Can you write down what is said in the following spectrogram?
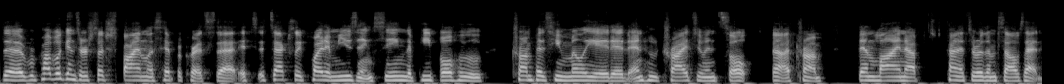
the Republicans are such spineless hypocrites that it's it's actually quite amusing seeing the people who Trump has humiliated and who tried to insult uh, Trump then line up, kind of throw themselves at,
